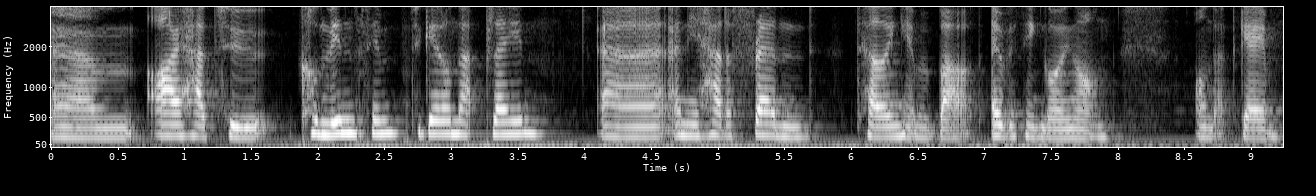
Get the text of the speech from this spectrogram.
Um, I had to convince him to get on that plane, uh, and he had a friend telling him about everything going on on that game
